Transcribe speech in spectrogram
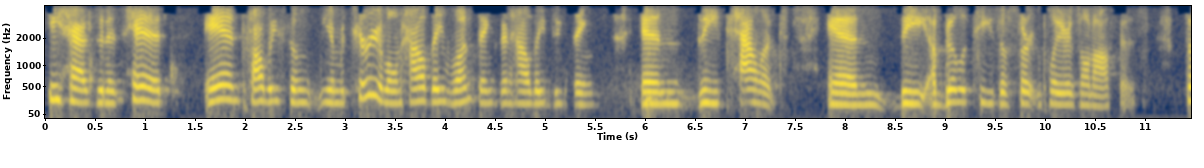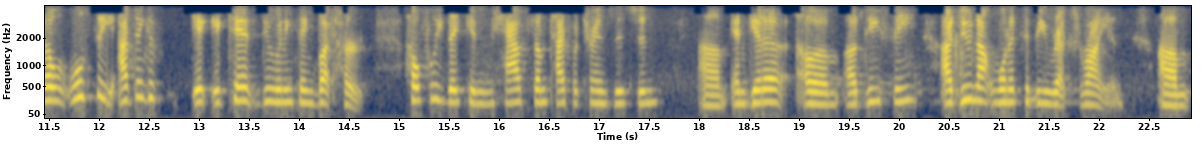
he has in his head and probably some you know, material on how they run things and how they do things, and the talent and the abilities of certain players on offense. So we'll see. I think it's, it, it can't do anything but hurt. Hopefully they can have some type of transition um, and get a, um, a DC. I do not want it to be Rex Ryan. Um,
